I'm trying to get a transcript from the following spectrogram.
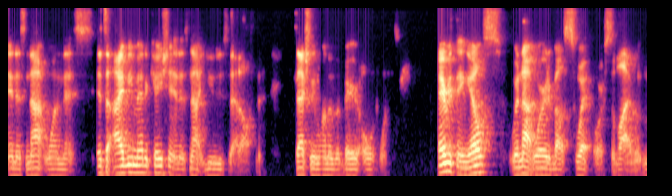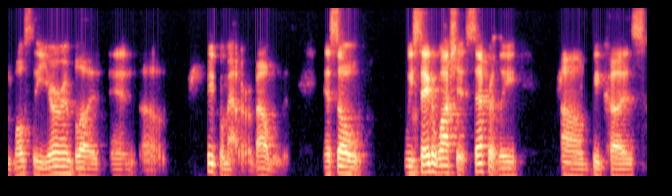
and it's not one that's it's an IV medication and it's not used that often. It's actually one of the very old ones. Everything else, we're not worried about sweat or saliva, mostly urine, blood, and uh, fecal matter or bowel movement. And so we say to wash it separately um, because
